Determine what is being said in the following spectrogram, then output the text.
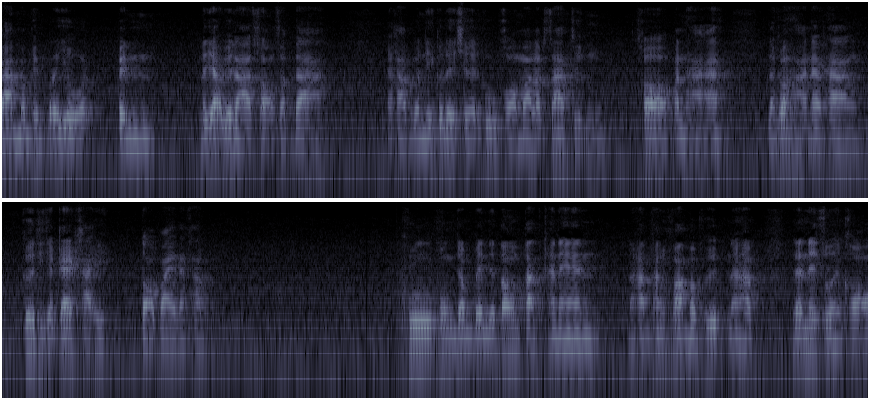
การบำเพ็ญประโยชน์เป็นระยะเวลา 2 สัปดาห์นะครับ วันนี้ก็เลยเชิญผู้ปกครองมารับทราบถึงข้อปัญหา แล้วก็หาแนวทางเพื่อที่จะแก้ไขต่อไปนะครับ ครูคงจำเป็นจะต้องตัดคะแนน นะครับทั้งความประพฤตินะครับ และในส่วนของ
